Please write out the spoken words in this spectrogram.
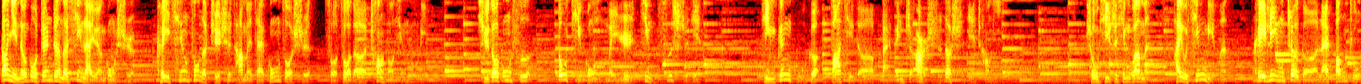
当你能够真正的信赖员工时，可以轻松地支持他们在工作时所做的创造性努力。许多公司都提供每日静思时间，紧跟谷歌发起的百分之二十的时间倡议。首席执行官们还有经理们可以利用这个来帮助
